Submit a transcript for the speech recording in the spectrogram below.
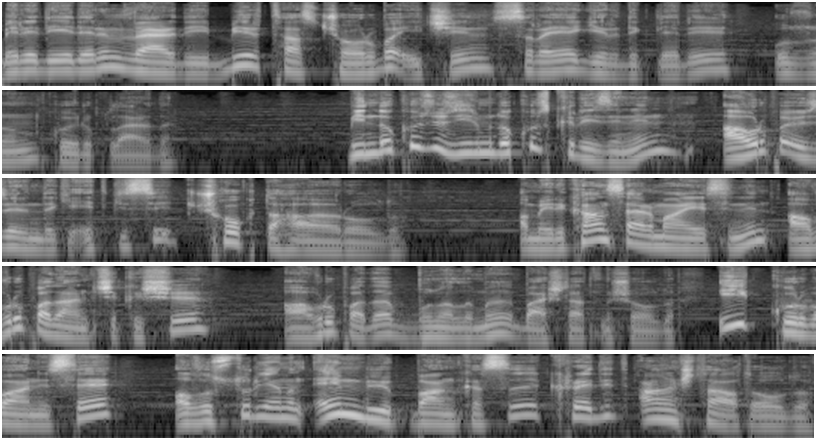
belediyelerin verdiği bir tas çorba için sıraya girdikleri uzun kuyruklardı. 1929 krizinin Avrupa üzerindeki etkisi çok daha ağır oldu. Amerikan sermayesinin Avrupa'dan çıkışı Avrupa'da bunalımı başlatmış oldu. İlk kurban ise Avusturya'nın en büyük bankası Credit Anstalt oldu.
